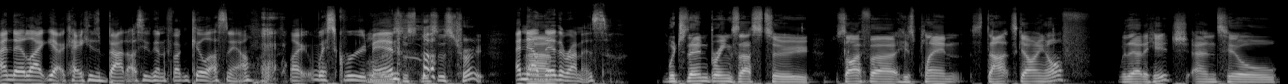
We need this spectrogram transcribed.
And they're like, yeah, okay, he's badass. He's going to fucking kill us now. like, we're screwed, Well, man. This is, this is true. and now Um, they're the runners. Which then brings us to Cypher. His plan starts going off without a hitch until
